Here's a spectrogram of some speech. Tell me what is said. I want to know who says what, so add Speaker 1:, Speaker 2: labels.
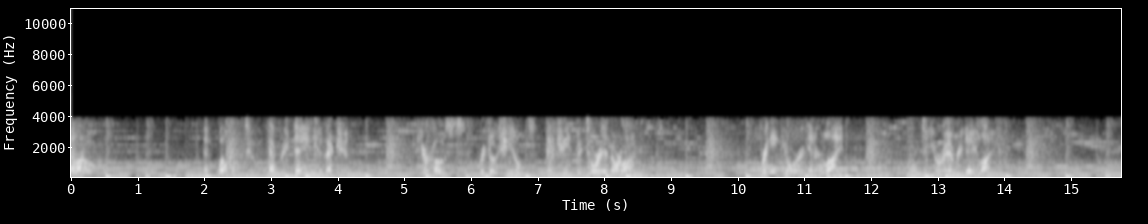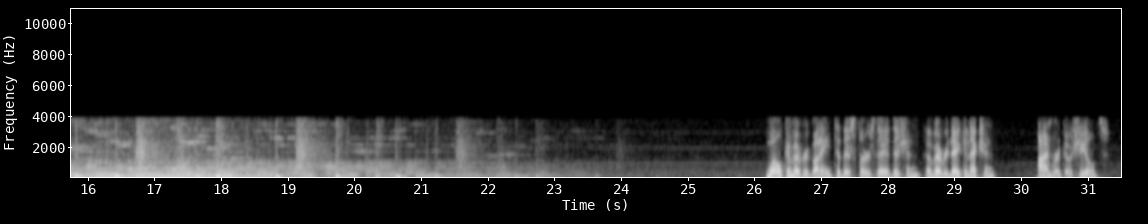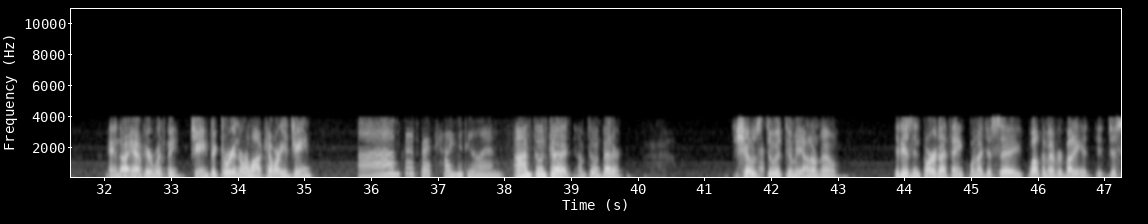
Speaker 1: Hello, and welcome to Everyday Connection with your hosts, Rico Shields and Jean Victoria Norlock. Bringing your inner light to your everyday life.
Speaker 2: Welcome, everybody, to this Thursday edition of Everyday Connection. I'm Rico Shields, and I have here with me Jane Victoria Norlock. How are you, Jane?
Speaker 3: I'm good, Rick. How you doing?
Speaker 2: I'm doing good. I'm doing better. Shows do it to me. I don't know. It is in part, I think, when I just say "Welcome, everybody." It, it just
